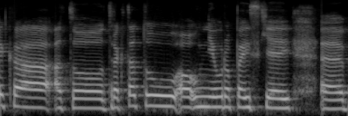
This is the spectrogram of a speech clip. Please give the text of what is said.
a to Traktatu o Unii Europejskiej,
